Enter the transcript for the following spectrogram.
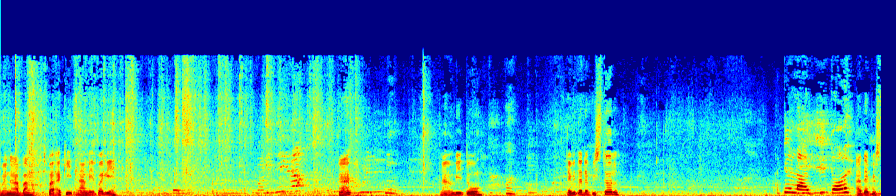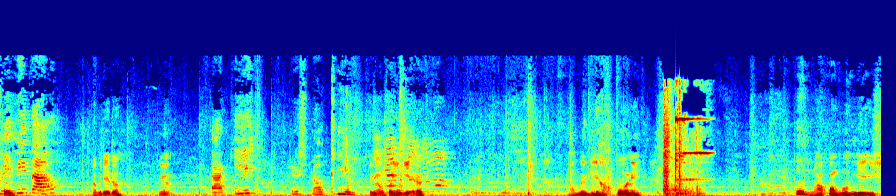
Mana abang? Cepat Akid nak ambil apa Ha? Nak ambil tu. Ha. Tapi tak ada pistol. Ada lagi tu. Ada pistol. Ni tau. Apa dia tu? Tengok. Kaki. Tengok berapa ringgit tu. Amai beli apa ni? Hmm. RM80. Ish.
